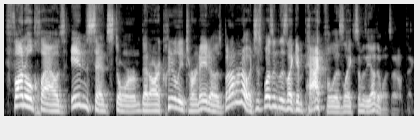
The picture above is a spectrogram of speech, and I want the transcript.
funnel clouds in said storm that are clearly tornadoes. But I don't know. It just wasn't as like impactful as like some of the other ones. I don't think.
